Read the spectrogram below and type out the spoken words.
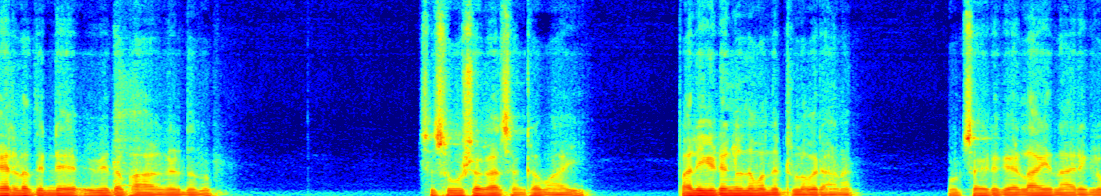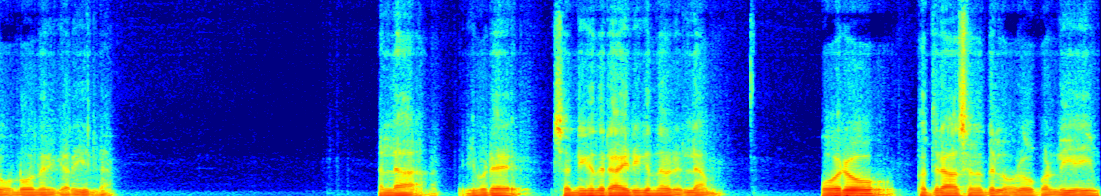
കേരളത്തിന്റെ വിവിധ ഭാഗങ്ങളിൽ നിന്നും ശുശ്രൂഷക സംഘമായി പലയിടങ്ങളിൽ നിന്ന് വന്നിട്ടുള്ളവരാണ്. ഔട്ട്സൈഡ് കേരള എന്ന് ആരെങ്കിലും ഉണ്ടോ എന്ന് എനിക്കറിയില്ല. അല്ല ഇവിടെ സന്നിഹിതരായിരിക്കുന്നവരെല്ലാം ഓരോ ഭദ്രാസനത്തിൽ ഓരോ പള്ളിയെയും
